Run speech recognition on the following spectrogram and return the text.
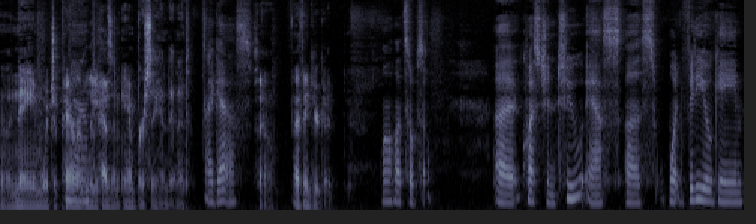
uh, name, which apparently has an ampersand in it. I guess. So I think you're good. Well, let's hope so. Uh, question two asks us what video game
